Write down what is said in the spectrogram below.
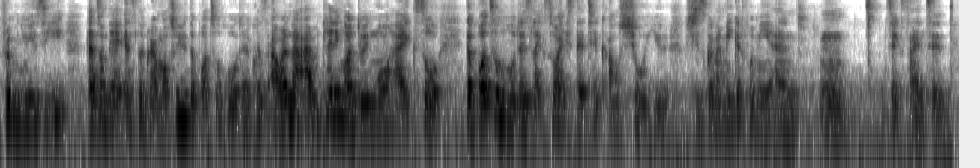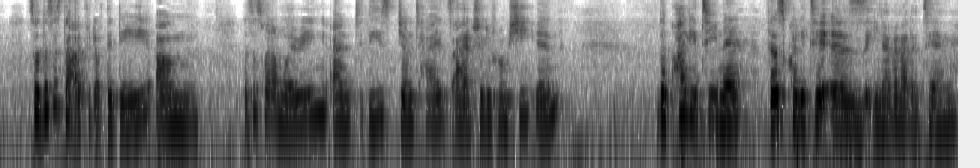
from newsy that's on their instagram. I'll show you the bottle holder because i wanna i'm planning on doing more hikes. So the bottle holder is like so aesthetic. I'll show you. She's gonna make it for me and mm, so excited. So this is the outfit of the day. Um this is what i'm wearing. And these gym tights are actually from shein. The quality ne? This quality is 11 out of 10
